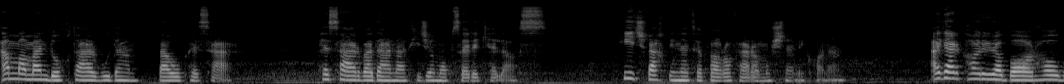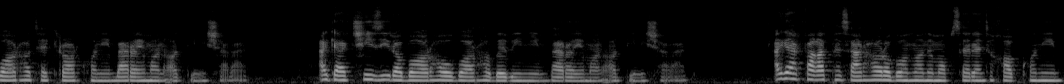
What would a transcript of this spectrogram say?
اما من دختر بودم و او پسر پسر و در نتیجه مبصر کلاس. هیچ وقت این اتفاق را فراموش نمی کنم. اگر کاری را بارها و بارها تکرار کنیم برایمان عادی می شود. اگر چیزی را بارها و بارها ببینیم برایمان عادی می شود. اگر فقط پسرها را به عنوان مبصر انتخاب کنیم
